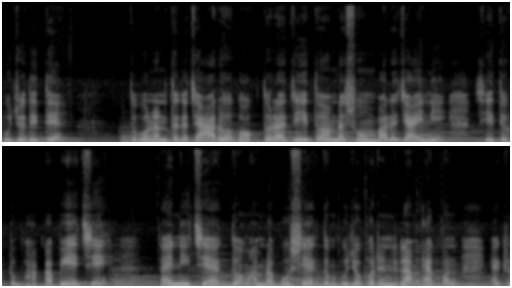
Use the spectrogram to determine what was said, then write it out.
পুজো দিতে। তো ভোলানাথের কাছে আরও ভক্তরা, যেহেতু আমরা সোমবারে যাইনি, সেহেতু একটু ফাঁকা পেয়েছি। তাই নিচে একদম আমরা বসে একদম পুজো করে নিলাম। এখন একটা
